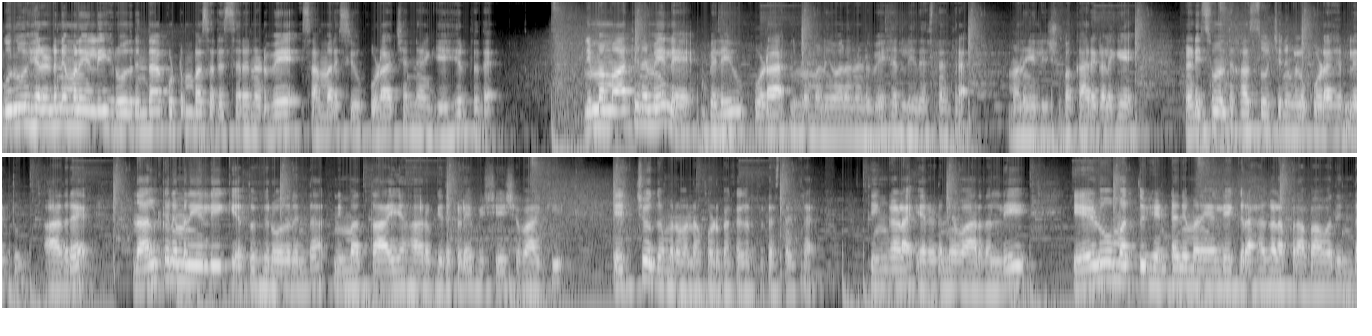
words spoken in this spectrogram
ಗುರು ಎರಡನೇ ಮನೆಯಲ್ಲಿ ಇರೋದ್ರಿಂದ ಕುಟುಂಬ ಸದಸ್ಯರ ನಡುವೆ ಸಾಮರಸ್ಯವು ಕೂಡ ಚೆನ್ನಾಗಿಯೇ ಇರ್ತದೆ. ನಿಮ್ಮ ಮಾತಿನ ಮೇಲೆ ಬೆಲೆಯೂ ಕೂಡ ನಿಮ್ಮ ಮನೆಯವರ ನಡುವೆ ಇರಲಿದೆ ಸ್ನೇಹಿತರೆ. ಮನೆಯಲ್ಲಿ ಶುಭ ಕಾರ್ಯಗಳಿಗೆ ನಡೆಸುವಂತಹ ಸೂಚನೆಗಳು ಕೂಡ ಇರಲಿತ್ತು ಆದರೆ ನಾಲ್ಕನೇ ಮನೆಯಲ್ಲಿ ಕೇತು ಇರೋದರಿಂದ ನಿಮ್ಮ ತಾಯಿಯ ಆರೋಗ್ಯದ ಕಡೆ ವಿಶೇಷವಾಗಿ ಹೆಚ್ಚು ಗಮನವನ್ನು ಕೊಡಬೇಕಾಗಿರ್ತದೆ ಸ್ನೇಹಿತರೆ. ತಿಂಗಳ ಎರಡನೇ ವಾರದಲ್ಲಿ ಏಳು ಮತ್ತು ಎಂಟನೇ ಮನೆಯಲ್ಲಿ ಗ್ರಹಗಳ ಪ್ರಭಾವದಿಂದ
